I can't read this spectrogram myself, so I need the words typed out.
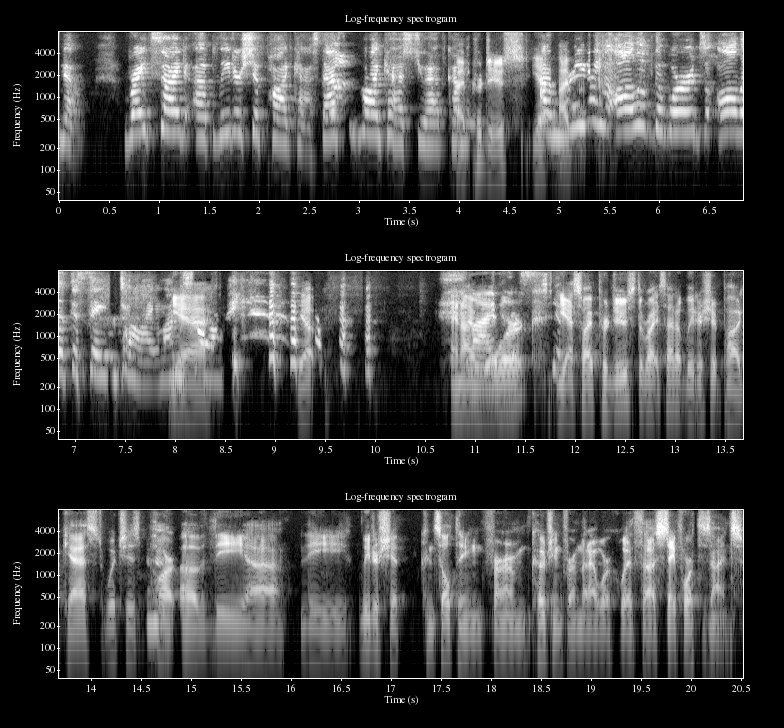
No, Right Side Up Leadership Podcast. That's the podcast you have coming. I produce. Yep. I'm I, reading all of the words all at the same time. I'm Yeah. sorry. yep. And I Live work. is- Yeah. So I produce the Right Side Up Leadership podcast, which is Mhm. part of the uh, the leadership consulting firm, coaching firm that I work with, uh, Stay Forth Designs.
